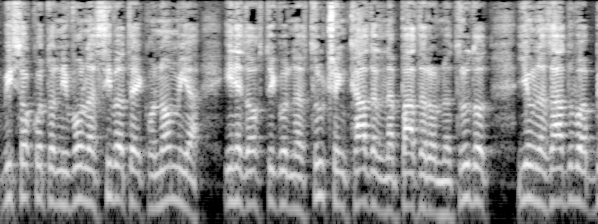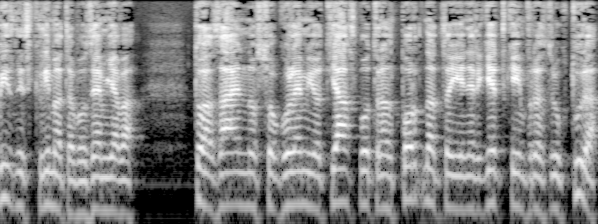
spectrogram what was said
високото ниво на сивата економија и недостигот на стручен кадар на пазарот на трудот ја уназадува бизнис климата во земја земјава. Тоа заедно со големиот јасбо, транспортната и енергетска инфраструктура,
